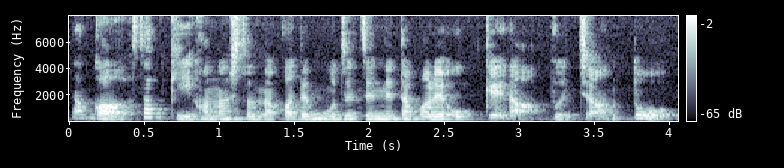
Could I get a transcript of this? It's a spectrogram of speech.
なんかさっき話した中でも全然ネタバレ OK な文ちゃんと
